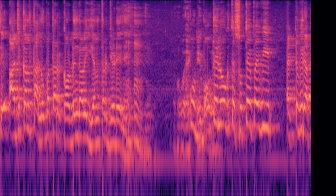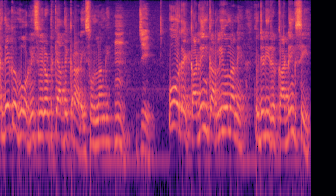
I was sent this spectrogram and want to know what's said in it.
ਤੇ ਅੱਜ ਕੱਲ ਤੁਹਾਨੂੰ ਪਤਾ ਰਿਕਾਰਡਿੰਗ ਵਾਲੇ ਯੰਤਰ ਜਿਹੜੇ ਨੇ ਉਹ ਐਕਟਿਵ ਬਹੁਤੇ ਲੋਕ ਤੇ ਸੁੱਤੇ ਪਏ ਵੀ ਐਕਟ ਵੀ ਰੱਖਦੇ ਕਿ ਹੋਰ ਨਹੀਂ ਸਵੇਰੇ ਉੱਠ ਕੇ ਆਪਦੇ ਘਰਾੜੇ ਹੀ ਸੁਣ ਲਾਂਗੇ। ਹੂੰ ਜੀ। ਉਹ ਰਿਕਾਰਡਿੰਗ ਕਰ ਲਈ ਉਹਨਾਂ ਨੇ ਤੇ ਜਿਹੜੀ ਰਿਕਾਰਡਿੰਗ ਸੀ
